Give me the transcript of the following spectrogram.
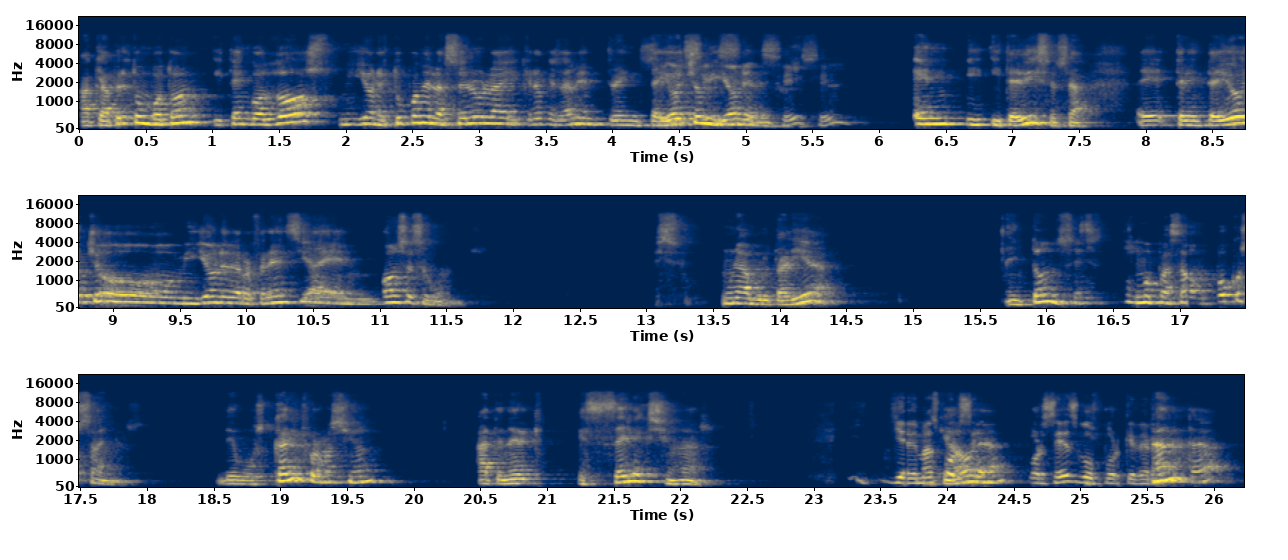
a que aprieto un botón y tengo 2 millones. Tú pones la célula y creo que salen 38 millones. Sí, sí. En, y, te dice, o sea, 38 eh, millones de referencia en 11 segundos. Es una brutalidad. Entonces, hemos pasado pocos años de buscar información a tener que seleccionar. Y, además por, ahora, por, sesgo, porque de tanta,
